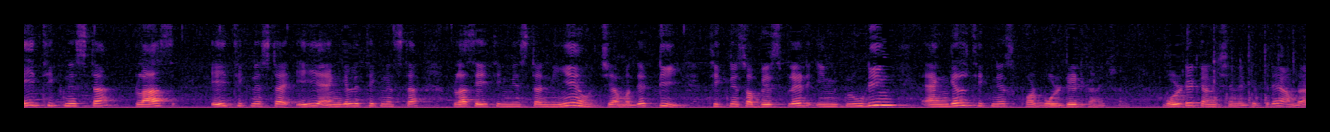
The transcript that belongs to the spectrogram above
এই থিকনেসটা প্লাস এই থিকনেসটা এই অ্যাঙ্গেলের থিকনেসটা প্লাস এই থিকনেসটা নিয়ে হচ্ছে আমাদের T thickness of base plate including angle thickness for bolted connection ভোল্টেজ কানেকশনের ক্ষেত্রে আমরা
